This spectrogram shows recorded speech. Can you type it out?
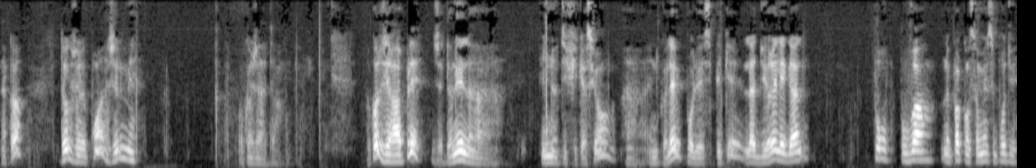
D'accord? Donc je le prends, je le mets au congélateur. Donc j'ai rappelé, j'ai donné la, une notification à une collègue pour lui expliquer la durée légale pour pouvoir ne pas consommer ce produit.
